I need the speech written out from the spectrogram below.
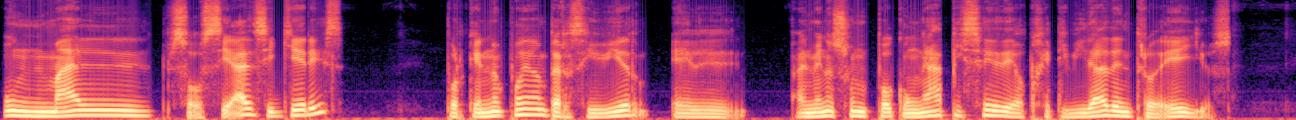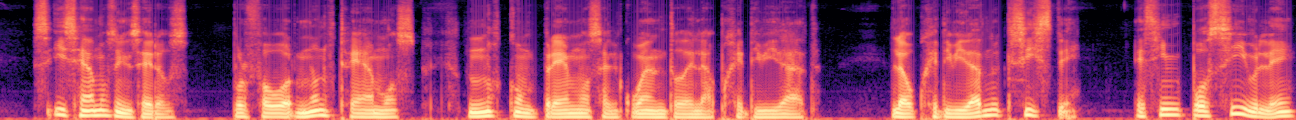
un mal social si quieres, porque no puedan percibir el, al menos un poco, un ápice de objetividad dentro de ellos. Y seamos sinceros, por favor, no nos creamos, no nos compremos el cuento de la objetividad. La objetividad no existe. Es imposible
